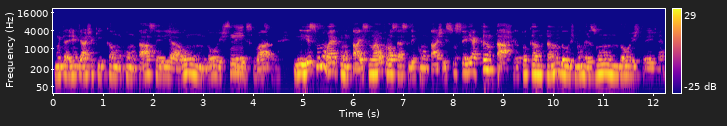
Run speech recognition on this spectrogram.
muita gente acha que contar seria um, dois, três, sim, quatro. Sim. Isso não é contar, isso não é o processo de contagem, isso seria cantar. Eu estou cantando os números um, dois, três, né?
